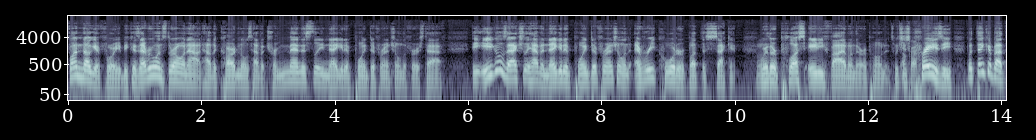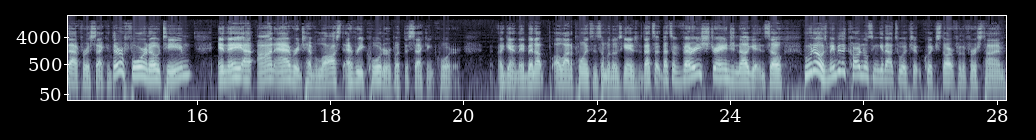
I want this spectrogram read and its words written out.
fun nugget for you because everyone's throwing out how the Cardinals have a tremendously negative point differential in the first half. The Eagles actually have a negative point differential in every quarter but the second, where they're plus 85 on their opponents, which is crazy. But think about that for a second. They're a 4 and 0 team, and they, uh, on average, have lost every quarter but the second quarter. Again, they've been up a lot of points in some of those games, but that's a that's a very strange nugget. And so, who knows? Maybe the Cardinals can get out to a quick start for the first time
